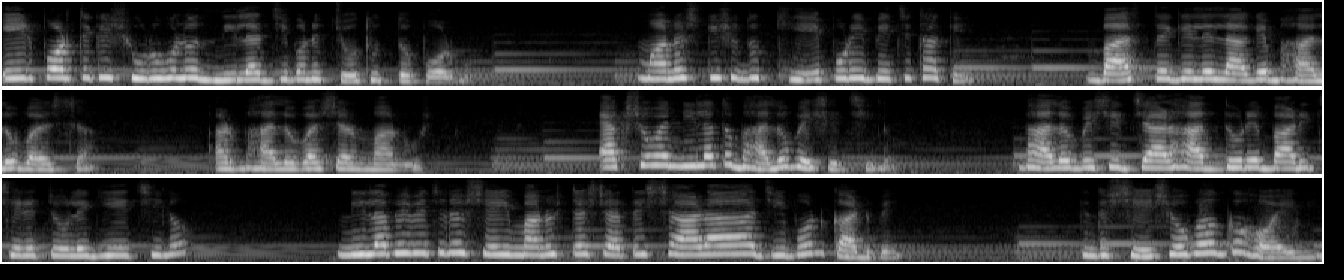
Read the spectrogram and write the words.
এরপর থেকে শুরু হলো নীলার জীবনের চতুর্থ পর্ব। মানুষ কি শুধু খেয়ে পড়ে বেঁচে থাকে? বাঁচতে গেলে লাগে ভালোবাসা, আর ভালোবাসার মানুষ। একসময় নীলা তো ভালোবেসেছিল। ভালোবেসে যার হাত ধরে বাড়ি ছেড়ে চলে গিয়েছিল। নীলা ভেবেছিল সেই মানুষটার সাথে সারা জীবন কাটবে। কিন্তু সে সৌভাগ্য হয়নি।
